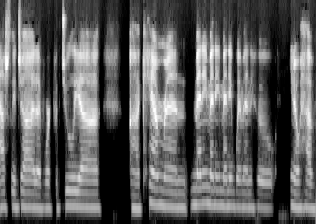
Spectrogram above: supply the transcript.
Ashley Judd. I've worked with Julia uh, Cameron, many, many, many women who, you know, have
